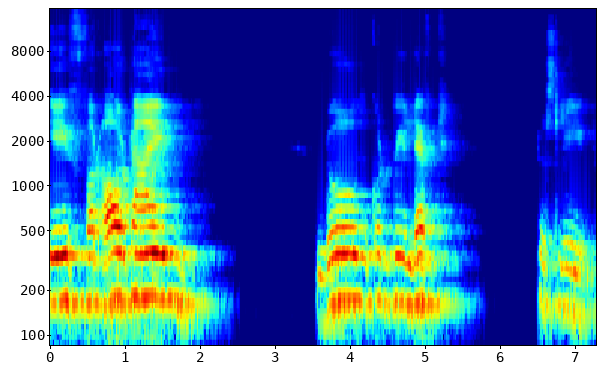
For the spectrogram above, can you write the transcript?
If for all time doom could be left to sleep,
